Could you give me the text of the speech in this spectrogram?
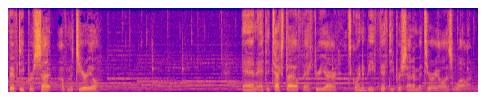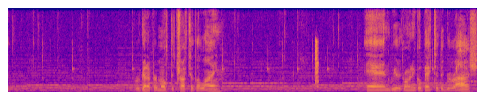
50% of material. And at the textile factory yard, it's going to be 50% of material as well. We're going to promote the truck to the line and we are going to go back to the garage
